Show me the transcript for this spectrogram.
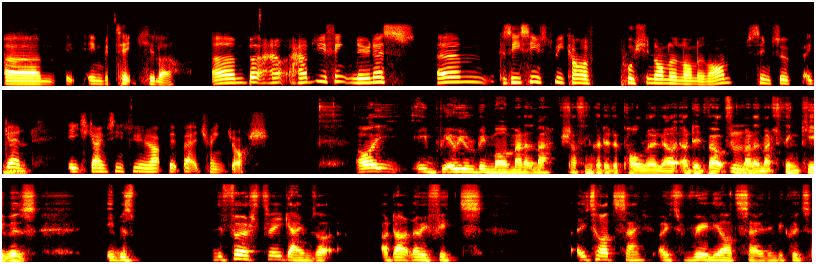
um, in particular. Um, but how how do you think Nunes? Um, because he seems to be kind of pushing on and on and on. Seems to have, again each game seems to be a bit better. You think, Josh? I he, he would have been my man of the match. I think I did a poll earlier. I did vote for Mm. man of the match. I think he was. It was the first three games. I I don't know if it's. It's hard to say. It's really hard to say with him because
